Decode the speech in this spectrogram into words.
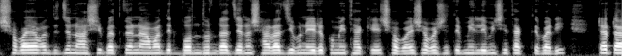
সবাই আমাদের জন্য আশীর্বাদ করেন আমাদের বন্ধনটা যেন সারা জীবন এরকমই থাকে, সবাই সবার সাথে মিলেমিশে থাকতে পারি। টাটা।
